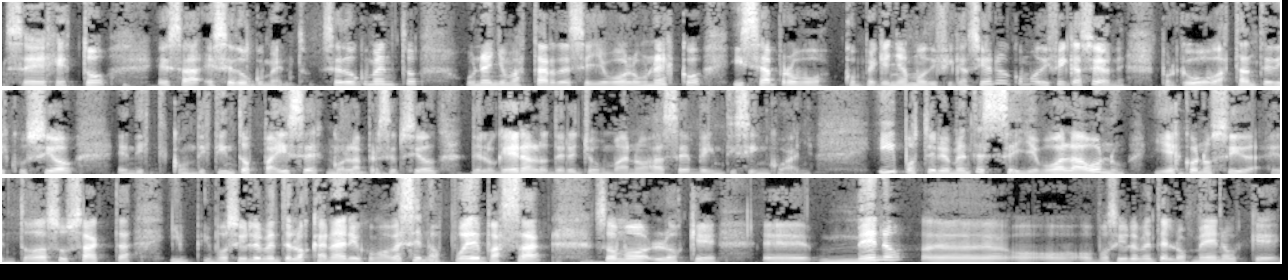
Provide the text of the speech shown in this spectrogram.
se gestó esa, ese documento. Ese documento, un año más tarde, se llevó a la UNESCO y se aprobó con pequeñas modificaciones o con modificaciones, porque hubo bastante discusión en, con distintos países con la percepción de lo que eran los derechos humanos hace 25 años y posteriormente se llevó a la ONU y es conocida en todas sus actas y, posiblemente los canarios, como a veces nos puede pasar, somos los que eh, menos eh, o, posiblemente los menos que,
